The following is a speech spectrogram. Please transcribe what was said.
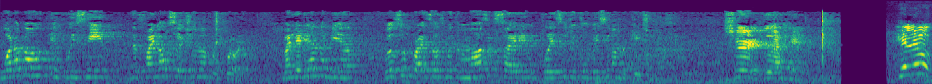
What about if we see the final section of our program? Valeria and Daniel will surprise us with the most exciting places you could visit on vacation. Sure, go ahead. Hello,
